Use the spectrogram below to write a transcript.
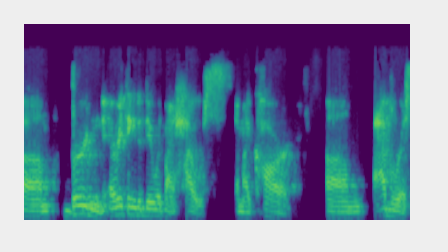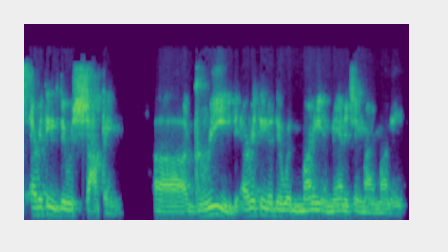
Um, burden, everything to do with my house and my car. Um, avarice, everything to do with shopping. Uh, greed, everything to do with money and managing my money.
